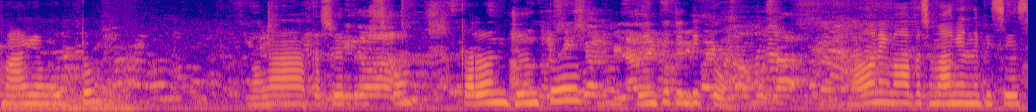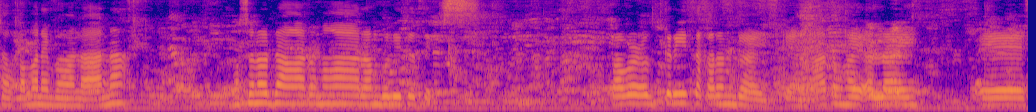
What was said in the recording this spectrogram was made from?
Mayang udto. Mga kaswetres ko. Karon June 2, 2022. Mao na yung mga pasamangil ni Pisces. So, kamo na yung bahala na. Musunod na ang ating mga rambolito tips. Power of 3 ta karon guys. Kaya ang atong high alay is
